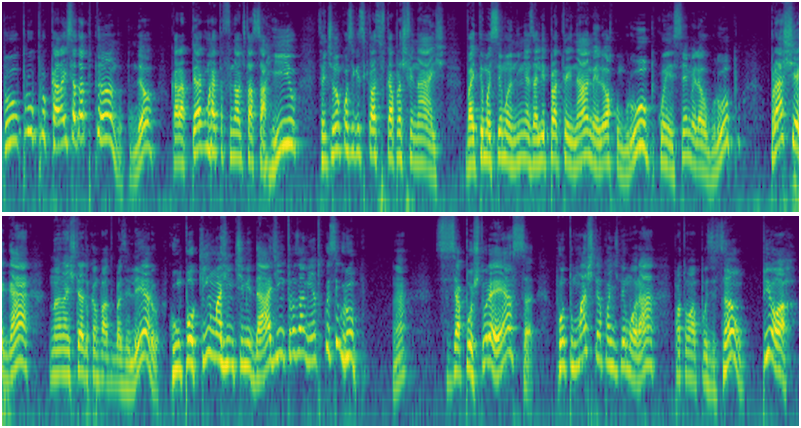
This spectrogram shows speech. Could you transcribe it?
pro, pro, pro cara ir se adaptando, entendeu? O cara pega uma reta final de Taça Rio, se a gente não conseguir se classificar para as finais, vai ter umas semaninhas ali para treinar melhor com o grupo, conhecer melhor o grupo, para chegar na, na, estreia do Campeonato Brasileiro com um pouquinho mais de intimidade e entrosamento com esse grupo, né? Se a postura é essa, quanto mais tempo a gente demorar para tomar posição, pior.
